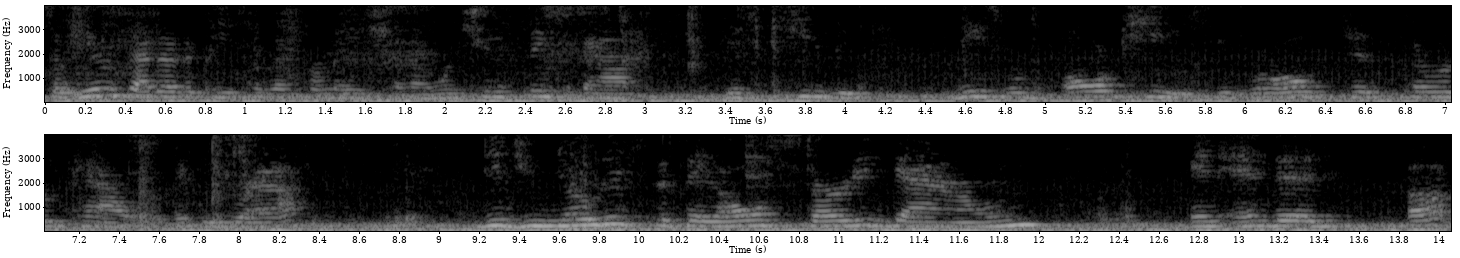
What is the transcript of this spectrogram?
So here's that other piece of information. I want you to think about this cubic these were all cubes, these were all to the third power that we graphed. Did you notice that they all started down and ended up?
